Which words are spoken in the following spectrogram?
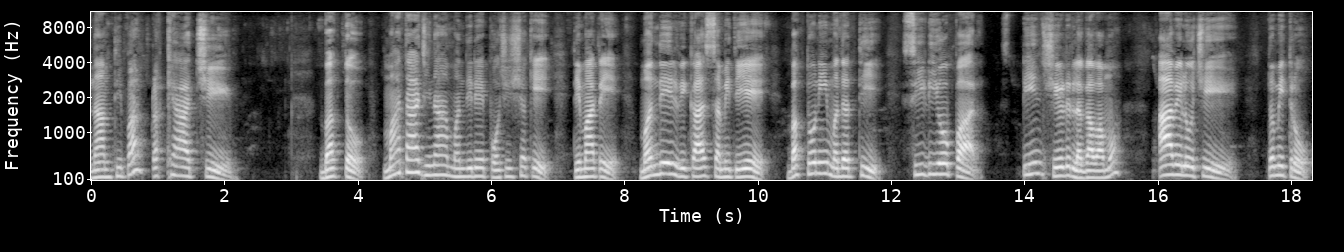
નામથી પણ પ્રખ્યાત છે. ભક્તો માતાજીના મંદિરે પહોંચી શકે તે માટે મંદિર વિકાસ સમિતિએ ભક્તોની મદદથી સીડીઓ પર ટીન શેડ લગાવવામાં આવેલો છે. તો મિત્રો,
